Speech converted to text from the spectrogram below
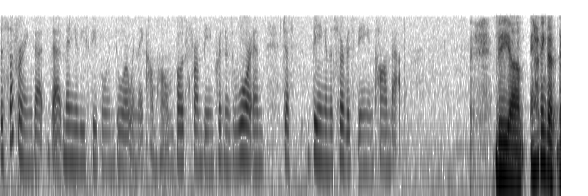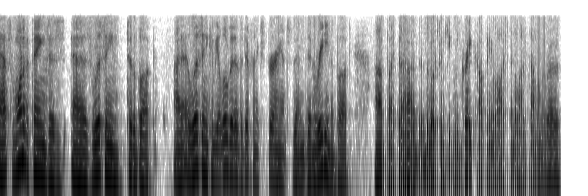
the suffering that, that many of these people endure when they come home, both from being prisoners of war and just being in the service, being in combat. The um, I think that that's one of the things is as listening to the book. Uh, listening can be a little bit of a different experience than than reading a book, uh, but uh, the book's been keeping me great company while I spend a lot of time on the road.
